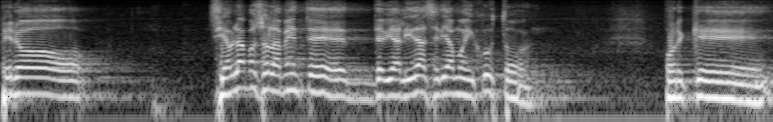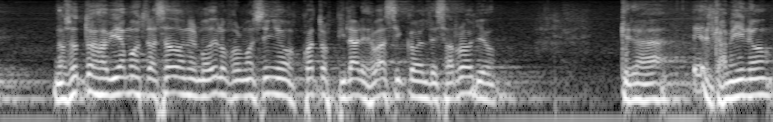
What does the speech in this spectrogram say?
Pero si hablamos solamente de vialidad sería muy injusto, porque nosotros habíamos trazado en el modelo formoseño cuatro pilares básicos del desarrollo, que era el camino,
